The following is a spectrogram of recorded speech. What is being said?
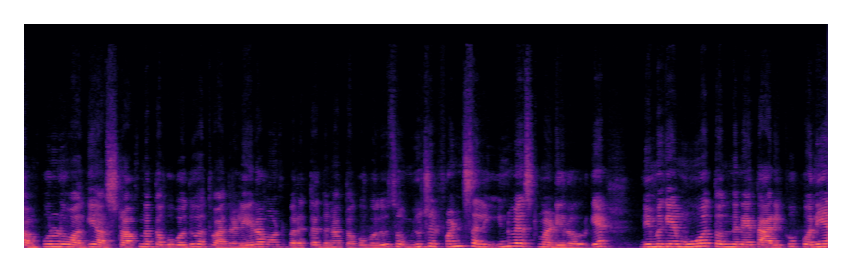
ಸಂಪೂರ್ಣವಾಗಿ ಆ ಸ್ಟಾಕ್ನ ತಗೋಬಹುದು ಅಥವಾ ಅದ್ರಲ್ಲಿ ಏನ್ ಅಮೌಂಟ್ ಬರುತ್ತೆ ಅದನ್ನ ತಗೋಬಹುದು ಸೊ ಮ್ಯೂಚುವಲ್ ಫಂಡ್ಸ್ ಅಲ್ಲಿ ಇನ್ವೆಸ್ಟ್ ಮಾಡಿರೋರಿಗೆ ನಿಮಗೆ ಮೂವತ್ತೊಂದನೇ ತಾರೀಕು ಕೊನೆಯ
